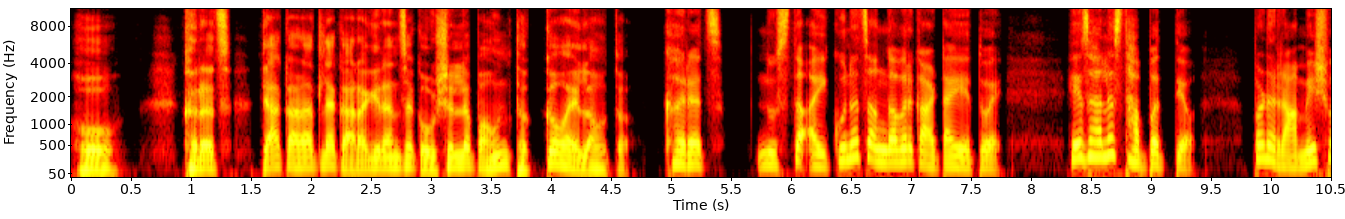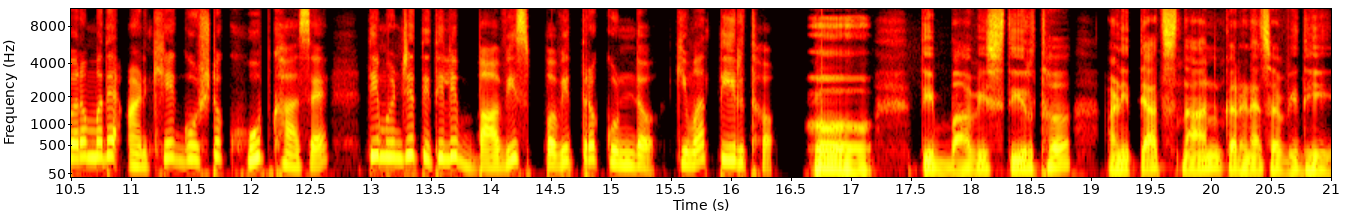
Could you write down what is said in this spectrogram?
हो. खरंच त्या काळातल्या कारागिरांचं कौशल्य पाहून थक्क व्हायला होतं. खरंच नुसतं ऐकूनच अंगावर काटा येतोय. हे झालं स्थापत्य. पण रामेश्वरममध्ये आणखी एक गोष्ट खूप खास आहे ती म्हणजे तिथली बावीस पवित्र कुंड किंवा तीर्थ. हो ती बावीस तीर्थ आणि त्यात स्नान करण्याचा विधी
